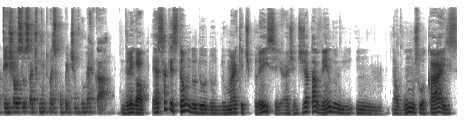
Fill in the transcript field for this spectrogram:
deixar o seu site muito mais competitivo no mercado. Legal. Essa questão do, do, do marketplace, a gente já está vendo em, alguns locais,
